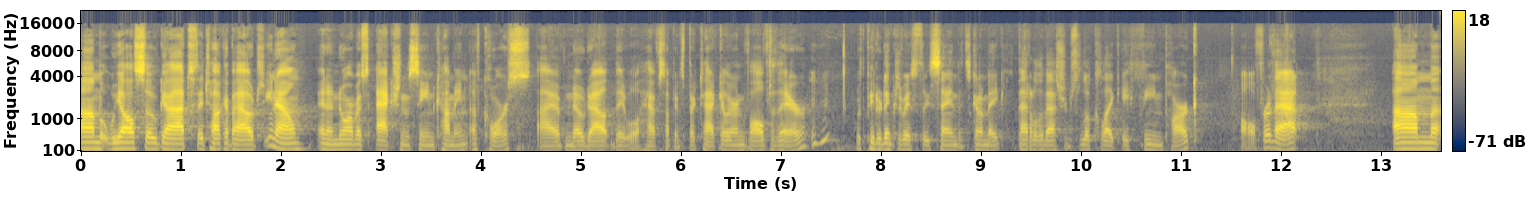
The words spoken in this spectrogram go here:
Um, we also got, they talk about, you know, an enormous action scene coming, of course. I have no doubt they will have something spectacular involved there. With Peter Dinklage basically saying that it's going to make Battle of the Bastards look like a theme park. All for that. Um,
